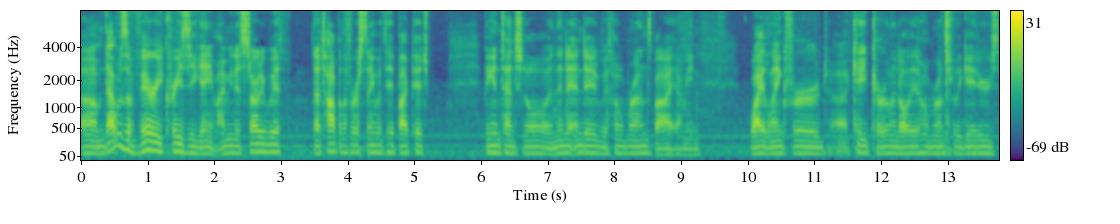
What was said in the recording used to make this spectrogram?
Um, that was a very crazy game. I mean, it started with the top of the first thing with the hit by pitch being intentional, and then it ended with home runs by, I mean, Wyatt Langford, uh, Cade Kurland, all did home runs for the Gators.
